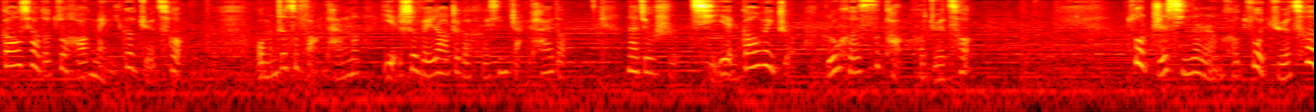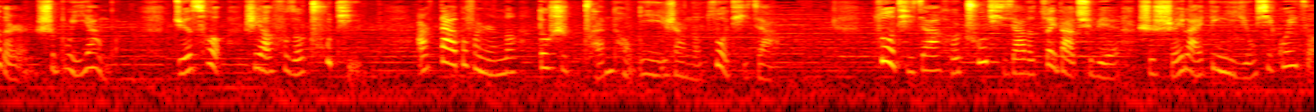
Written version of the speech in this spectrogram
高效地做好每一个决策。我们这次访谈呢，也是围绕这个核心展开的。那就是企业高位者如何思考和决策。做执行的人和做决策的人是不一样的，决策是要负责出题，而大部分人呢都是传统意义上的做题家。做题家和出题家的最大区别是谁来定义游戏规则。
